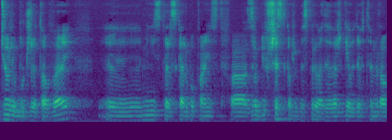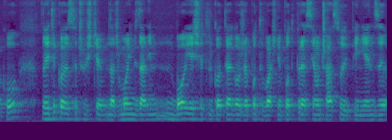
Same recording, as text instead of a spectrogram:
dziury budżetowej minister Skarbu Państwa zrobi wszystko, żeby sprywatyzować giełdę w tym roku. No i tylko jest oczywiście, znaczy moim zdaniem boję się tylko tego, że pod, właśnie pod presją czasu i pieniędzy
